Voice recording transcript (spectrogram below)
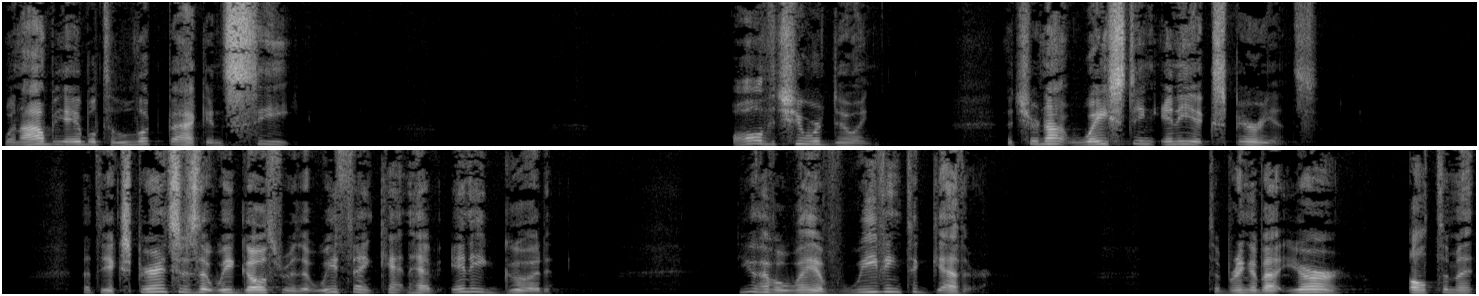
when I'll be able to look back and see all that you were doing, that you're not wasting any experience, that the experiences that we go through that we think can't have any good, you have a way of weaving together to bring about your ultimate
